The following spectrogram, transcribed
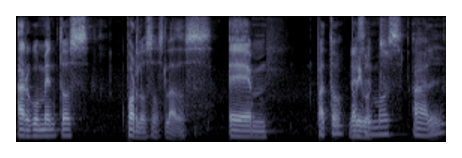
argumentos por los dos lados. Em, Pato, pasemos al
